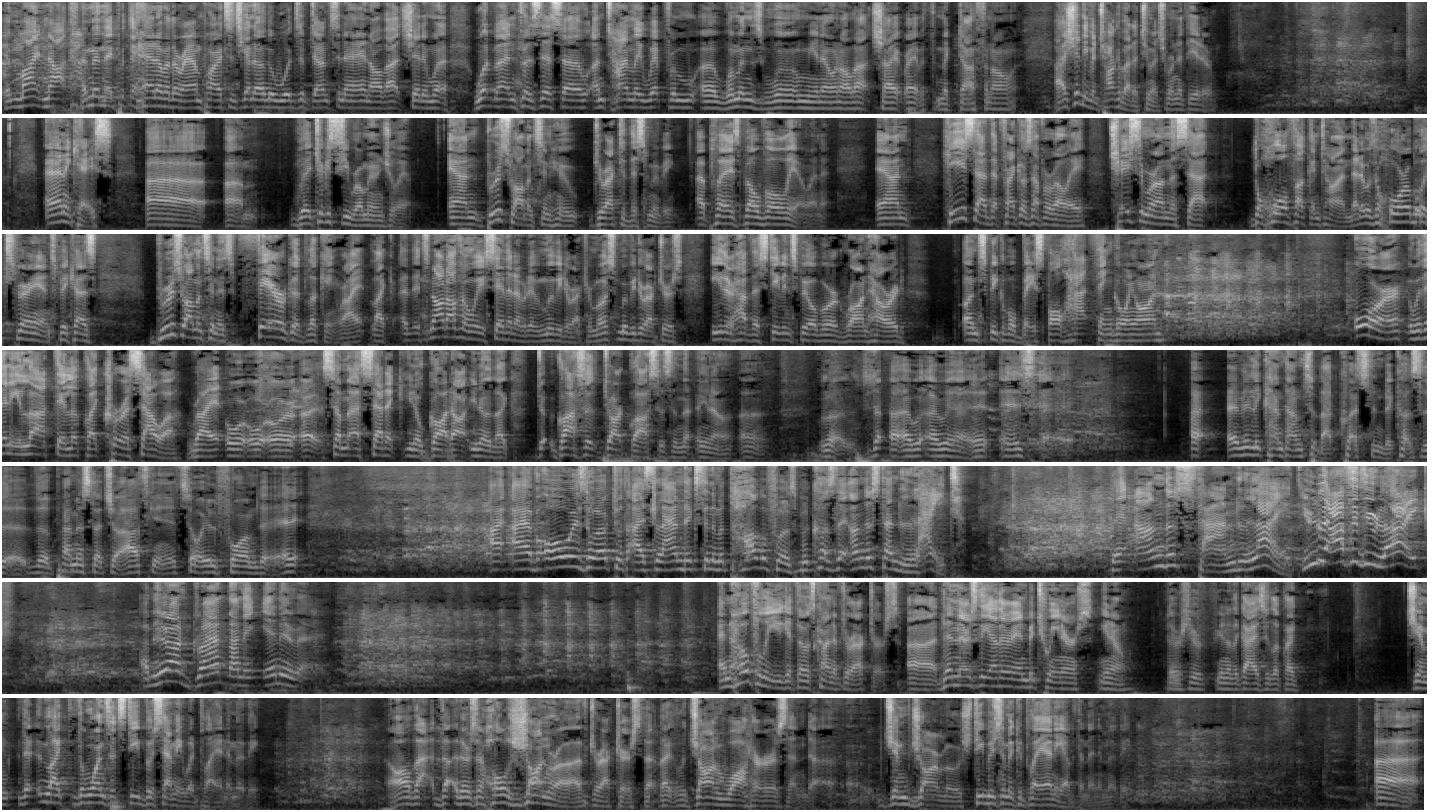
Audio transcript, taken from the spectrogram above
It might not. And then they put the head over the ramparts, and you know the woods of Dunsinane and all that shit. And what what man was this uh, untimely whip from a woman's womb, you know, and all that shit, right? With the Macduff and all. I shouldn't even talk about it too much. We're in a theater. Any case uh, um, they took us to see Romeo and Juliet. And Bruce Robinson, who directed this movie, uh, plays Benvolio in it. And he said that Franco Zeffirelli chased him around the set the whole fucking time, that it was a horrible experience because Bruce Robinson is fair good looking, right? Like, it's not often we say that about a movie director. Most movie directors either have the Steven Spielberg, Ron Howard, unspeakable baseball hat thing going on. or with any luck, they look like Kurosawa, right? Or, or, or uh, some ascetic, you know, god, you know, like d- glasses, dark glasses, and you know. Uh, uh, uh, uh I really can't answer that question because the, the premise that you're asking is so ill-formed. I, I have always worked with Icelandic cinematographers because they understand light. They understand light. You laugh if you like. I'm here on grant money anyway. and hopefully you get those kind of directors. Uh, then there's the other in betweeners. You know, there's your you know the guys who look like Jim, like the ones that Steve Buscemi would play in a movie. All that the, there's a whole genre of directors that like John Waters and uh, uh, Jim Jarmusch. Steve Buscemi could play any of them in a movie. Uh,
